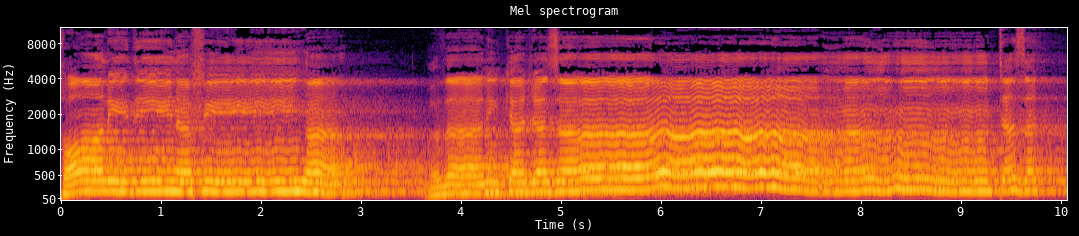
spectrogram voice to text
خالدين فيها وذلك جزاء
